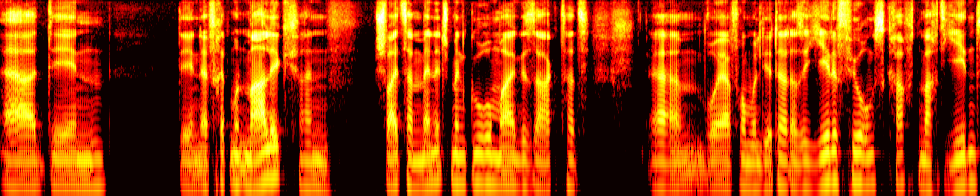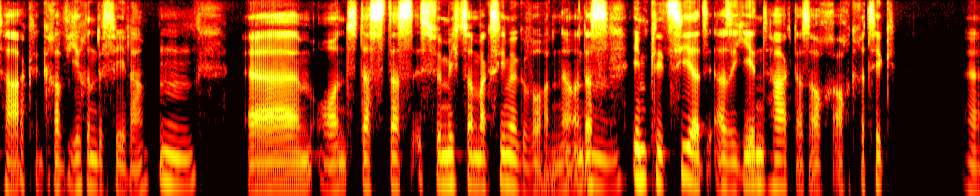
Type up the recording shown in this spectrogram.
äh, den den der Fredmund Malik, ein Schweizer Management-Guru, mal gesagt hat, ähm, wo er formuliert hat, also jede Führungskraft macht jeden Tag gravierende Fehler. Mhm. Ähm, und das, das ist für mich zur Maxime geworden. Ne? Und das mhm. impliziert also jeden Tag, dass auch, auch Kritik äh,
